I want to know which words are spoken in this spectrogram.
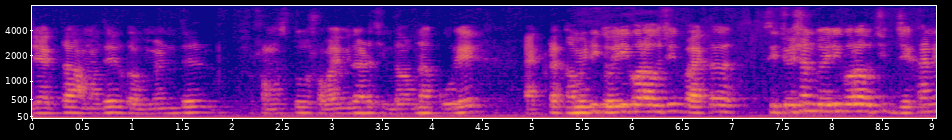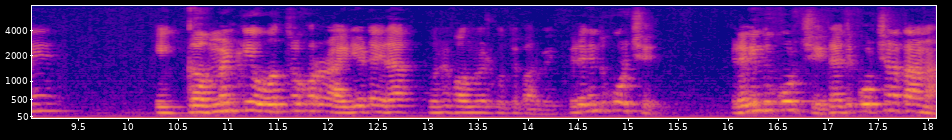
যে একটা আমাদের গভর্নমেন্টের সমস্ত সবাই মিলে একটা চিন্তা ভাবনা করে একটা কমিটি তৈরি করা উচিত বা একটা সিচুয়েশন তৈরি করা উচিত যেখানে এই গভর্নমেন্টকে ওভারথ্র করার আইডিয়াটা এরা ধরে ফর্মুলেট করতে পারবে। এটা কিন্তু করছে। এটা কিন্তু করছে। এটা যে করছে না তা না।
